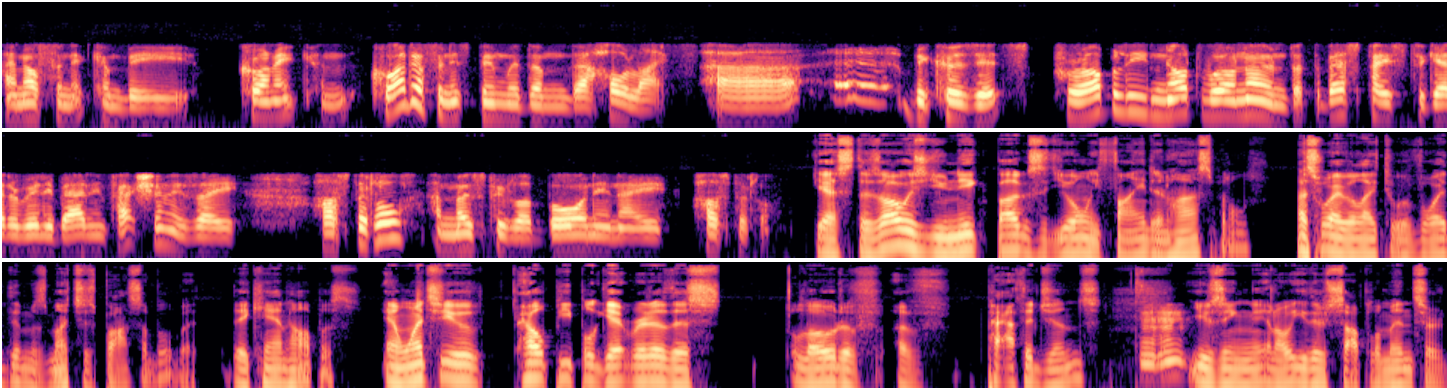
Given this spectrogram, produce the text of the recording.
and often it can be chronic, and quite often it's been with them their whole life uh, because it's probably not well known. But the best place to get a really bad infection is a hospital, and most people are born in a hospital. Yes, there's always unique bugs that you only find in hospitals. That's why we like to avoid them as much as possible, but they can help us. And once you help people get rid of this load of, of pathogens mm-hmm. using, you know, either supplements or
